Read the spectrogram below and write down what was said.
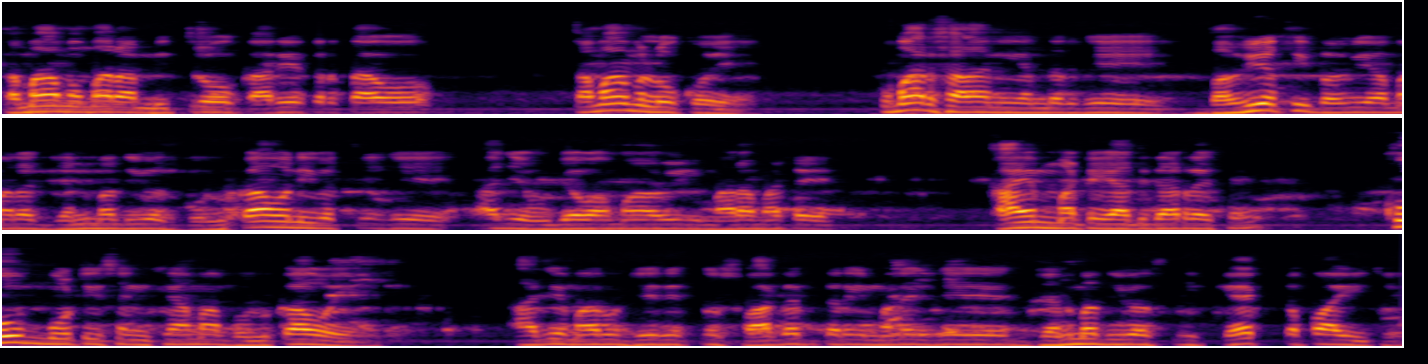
તમામ અમારા મિત્રો, કાર્યકર્તાઓ તમામ લોકોએ કુમાર શાળાની અંદર જે ભવ્યથી ભવ્ય અમારા જન્મદિવસ ભૂલકાઓની વચ્ચે જે આજે ઉજવવામાં આવી, મારા માટે કાયમ માટે યાદગાર રહેશે. ખૂબ મોટી સંખ્યામાં ભૂલકાઓએ આજે મારું જે રીતનું સ્વાગત કરી, મને જે જન્મદિવસની કેક કપાઈ છે,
